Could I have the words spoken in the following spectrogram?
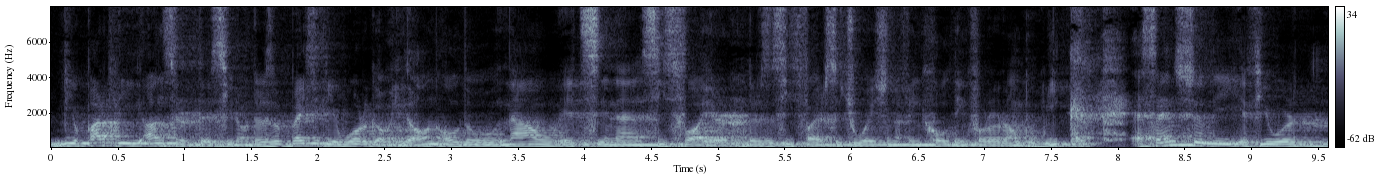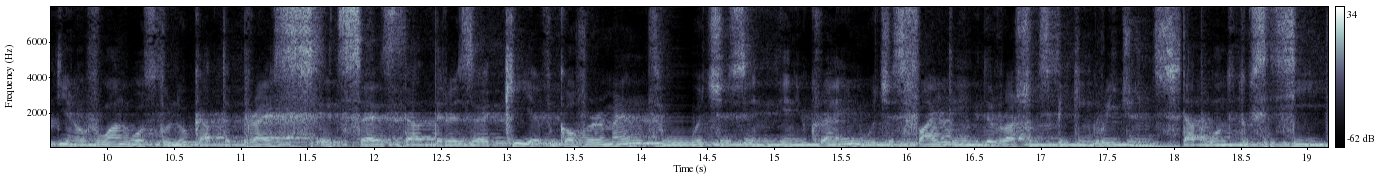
You partly answered this. You know, there's basically a war going on, although now it's in a ceasefire. There's a ceasefire situation, I think, holding for around a week. Essentially, if you were, you know, if one was to look at the press, it says that there is a Kiev government, which is in, in Ukraine, which is fighting the Russian speaking regions that want to secede.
